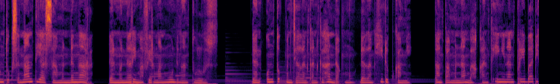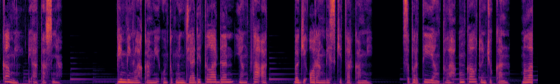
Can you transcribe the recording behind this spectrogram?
untuk senantiasa mendengar dan menerima firman-Mu dengan tulus, dan untuk menjalankan kehendak-Mu dalam hidup kami tanpa menambahkan keinginan pribadi kami di atasnya. Bimbinglah kami untuk menjadi teladan yang taat bagi orang di sekitar kami, seperti yang telah Engkau tunjukkan melalui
